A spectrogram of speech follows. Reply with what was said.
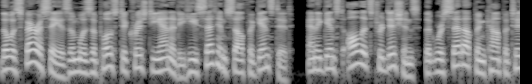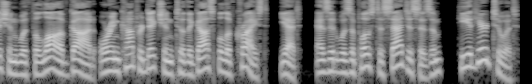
Though his Pharisaism was opposed to Christianity, he set himself against it, and against all its traditions that were set up in competition with the law of God or in contradiction to the gospel of Christ, yet, as it was opposed to Sadducism, he adhered to it.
